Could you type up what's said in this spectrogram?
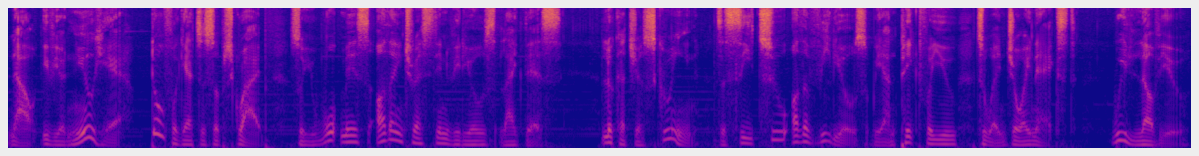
Now, if you're new here, don't forget to subscribe so you won't miss other interesting videos like this. Look at your screen to see two other videos we handpicked for you to enjoy next. We love you.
